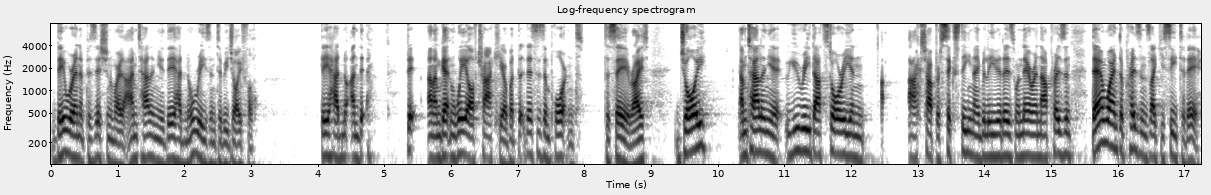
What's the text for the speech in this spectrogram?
they were in a position where I'm telling you, they had no reason to be joyful. They had no, and, they, they, and I'm getting way off track here, but th- this is important to say, right? Joy, I'm telling you, you read that story in Acts chapter 16, I believe it is, when they were in that prison. There weren't the prisons like you see today,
